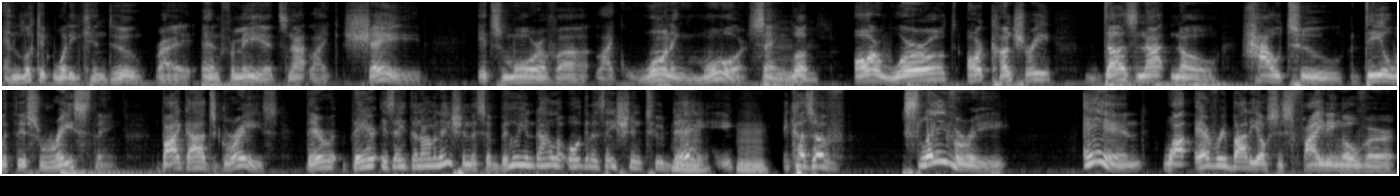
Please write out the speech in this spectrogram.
and look at what he can do, right? And for me, it's not like shade. It's more of a like wanting more, saying, mm-hmm. look, our world, our country does not know how to deal with this race thing. By God's grace, there there is a denomination that's a billion dollar organization today mm-hmm. mm. because of slavery and while everybody else is fighting over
